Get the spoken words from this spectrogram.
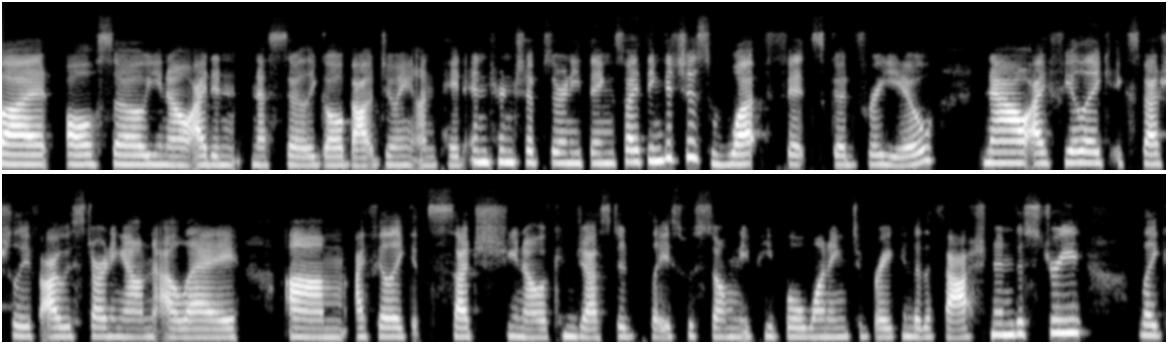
but also, you know, I didn't necessarily go about doing unpaid internships or anything. So I think it's just what fits good for you. Now, I feel like, especially if I was starting out in LA, um, I feel like it's such, you know, a congested place with so many people wanting to break into the fashion industry. Like,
